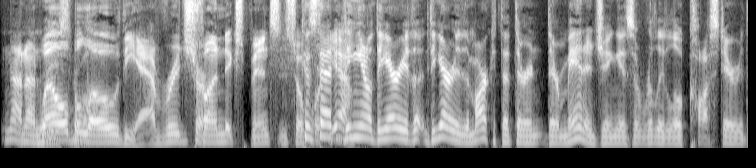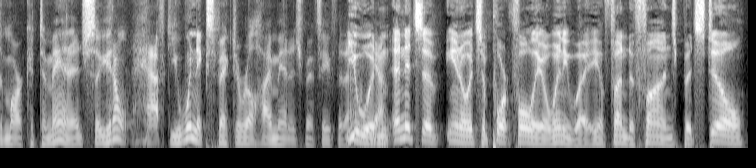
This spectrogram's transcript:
not well below the average fund expense and so forth. because that yeah. you know the area the, the area of the market that they're they're managing is a really low cost area of the market to manage. So you don't have to. You wouldn't expect a real high management fee for that. You wouldn't, Yeah. and it's a you know it's a portfolio anyway, a fund of funds, but still,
